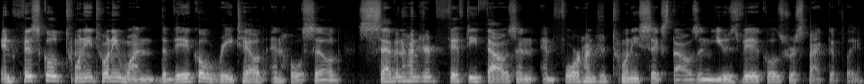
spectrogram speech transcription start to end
In fiscal 2021, the vehicle retailed and wholesaled 750,000 and 426,000 used vehicles, respectively.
